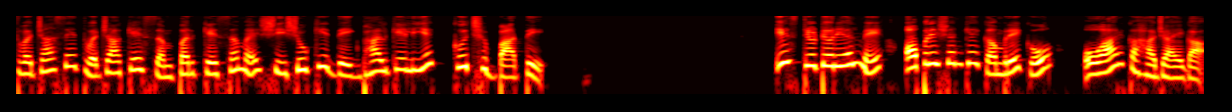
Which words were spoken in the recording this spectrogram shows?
त्वचा से त्वचा के संपर्क के समय शिशु की देखभाल के लिए कुछ बातें। इस ट्यूटोरियल में ऑपरेशन के कमरे को ओआर कहा जाएगा।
